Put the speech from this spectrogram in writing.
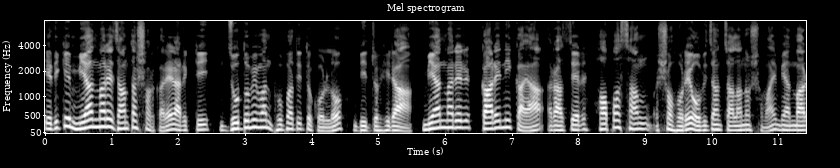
এদিকে মিয়ানমারে জান্তা সরকারের আরেকটি যুদ্ধবিমান ভূপাতিত করল বিদ্রোহীরা। মিয়ানমারের কারেনি কায়া রাজ্যের হপাসাং শহরে অভিযান চালানোর সময় মিয়ানমার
